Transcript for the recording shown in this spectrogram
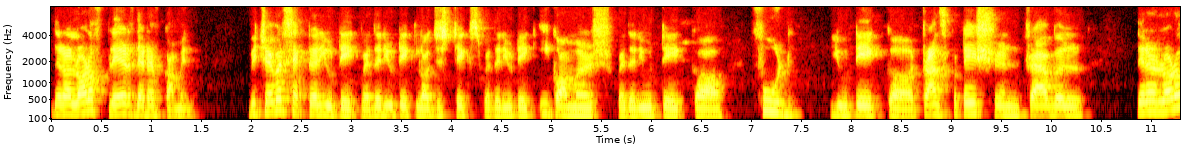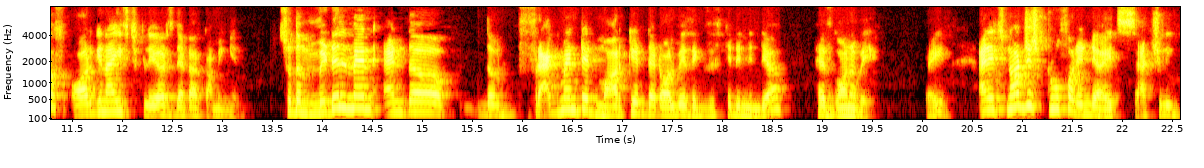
there are a lot of players that have come in. Whichever sector you take, whether you take logistics, whether you take e-commerce, whether you take uh, food, you take uh, transportation, travel, there are a lot of organized players that are coming in. So the middlemen and the the fragmented market that always existed in India has gone away right? And it's not just true for india it's actually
